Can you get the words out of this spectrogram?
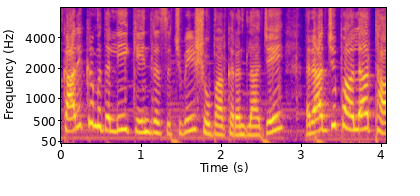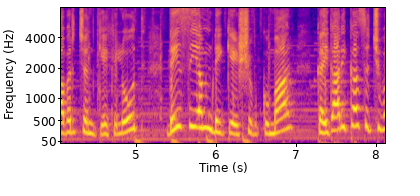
ಕಾರ್ಯಕ್ರಮದಲ್ಲಿ ಕೇಂದ್ರ ಸಚಿವೆ ಶೋಭಾ ಕರಂದ್ಲಾಜೆ, ರಾಜ್ಯಪಾಲ ಥಾವರ್ಚಂದ್ ಗೆಹ್ಲೋತ್ ಡಿಸಿಎಂ ಡಿಕೆ ಶಿವಕುಮಾರ್, ಕೈಗಾರಿಕಾ ಸಚಿವ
